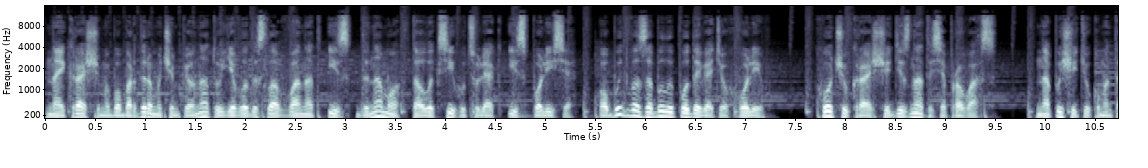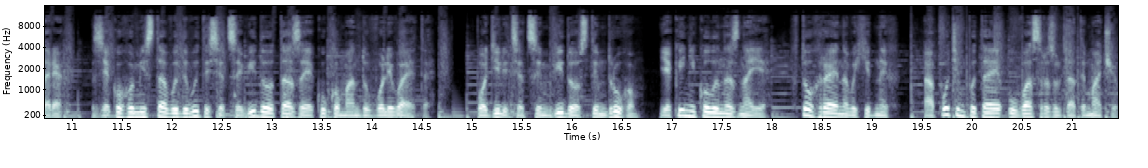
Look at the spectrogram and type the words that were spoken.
Найкращими бомбардирами чемпіонату є Владислав Ванат із Динамо та Олексій Гуцуляк із Полісся. Обидва забили по 9 голів. Хочу краще дізнатися про вас. Напишіть у коментарях, з якого міста ви дивитеся це відео та за яку команду вболіваєте. Поділіться цим відео з тим другом, який ніколи не знає, хто грає на вихідних, а потім питає у вас результати матчів.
